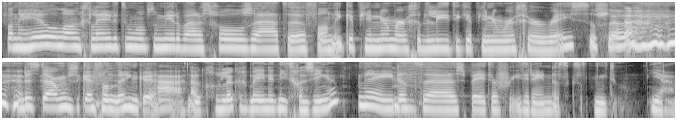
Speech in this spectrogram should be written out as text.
van heel lang geleden toen we op de middelbare school zaten. Van ik heb je nummer gedelete, ik heb je nummer geraced of zo. Oh. Dus daar moest ik even aan denken. Ah, nou gelukkig ben je het niet gaan zingen. Nee, dat uh, is beter voor iedereen dat ik dat niet doe. Ja.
